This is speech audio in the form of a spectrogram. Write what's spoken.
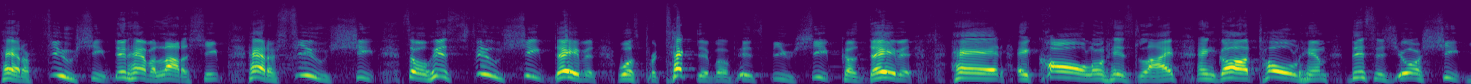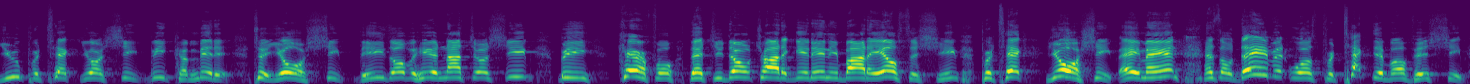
had a few sheep, didn't have a lot of sheep, had a few sheep. So his few sheep, David was protective of his few sheep because David had a call on his life, and God told him, This is your sheep. You protect your sheep. Be committed to your sheep. These over here, not your sheep. Be careful that you don't try to get anybody else's sheep. Protect your sheep. Amen. And so David was protective of his sheep.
